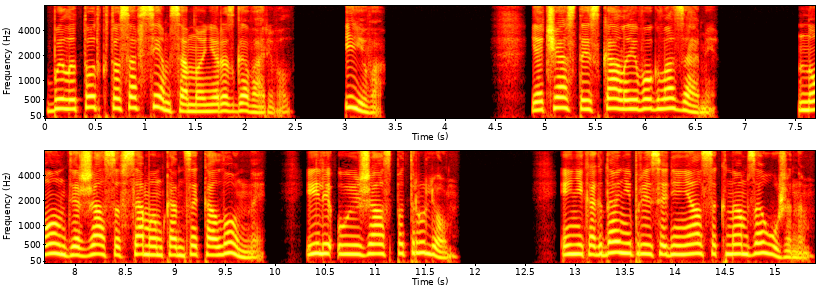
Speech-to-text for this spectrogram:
был и тот, кто совсем со мной не разговаривал — Ива. Я часто искала его глазами, но он держался в самом конце колонны или уезжал с патрулем и никогда не присоединялся к нам за ужином,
